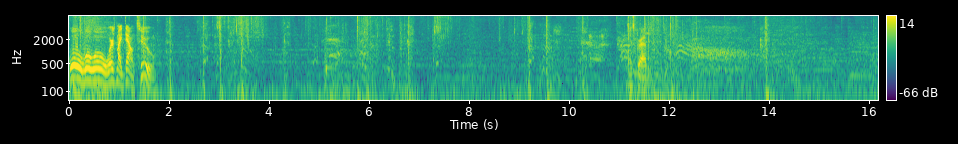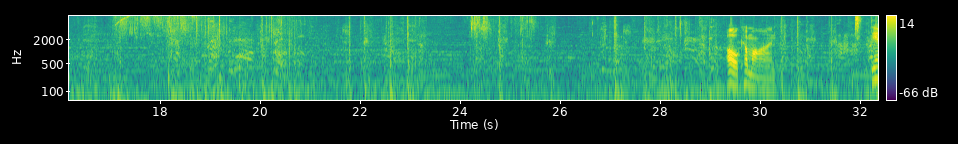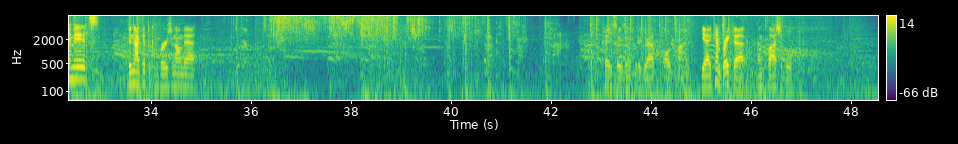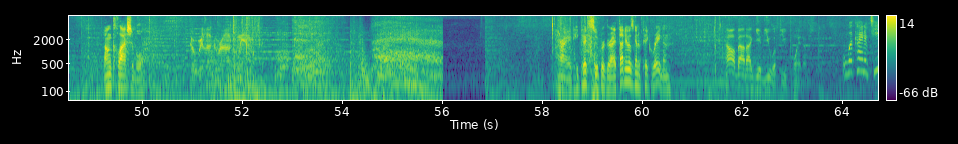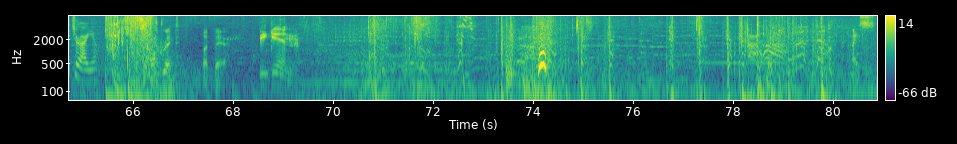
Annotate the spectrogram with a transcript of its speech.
Whoa, whoa, whoa, where's my down two? Nice grab. Oh, come on. Damn it. Did not get the conversion on that. Okay, so he's going for the grab all the time. Yeah, I can't break that. Unclashable. Unclashable. Gorilla wins. He picked Supergirl. I thought he was gonna pick Raiden. How about I give you a few pointers? What kind of teacher are you? Strict, but fair. Begin. Nice.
